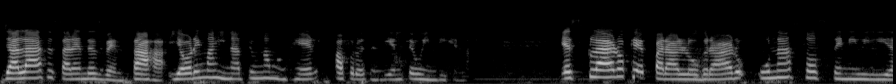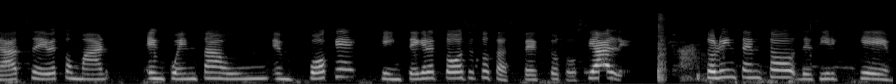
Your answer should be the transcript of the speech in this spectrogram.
ya la hace estar en desventaja. Y ahora imagínate una mujer afrodescendiente o indígena. Es claro que para lograr una sostenibilidad se debe tomar en cuenta un enfoque que integre todos estos aspectos sociales. Solo intento decir que,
